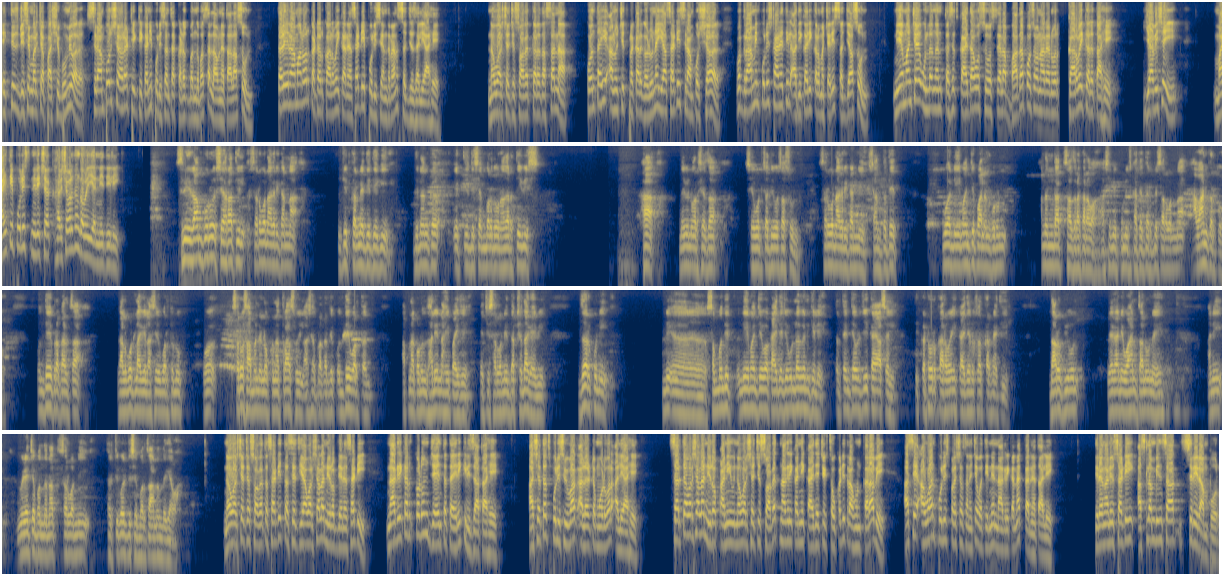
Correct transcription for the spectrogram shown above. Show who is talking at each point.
Speaker 1: एकतीस डिसेंबरच्या पार्श्वभूमीवर श्रीरामपूर शहरात ठिकठिकाणी पोलिसांचा कडक बंदोबस्त लावण्यात आला असून तळीरामांवर कठोर कारवाई करण्यासाठी पोलीस यंत्रणा सज्ज झाली आहे. नववर्षाचे स्वागत करत असताना कोणताही अनुचित प्रकार घडू नये यासाठी श्रीरामपूर शहर व ग्रामीण पोलीस ठाण्यातील अधिकारी कर्मचारी सज्ज असून नियमांचे उल्लंघन तसेच कायदा व सुव्यवस्थेला बाधा पोहोचवणाऱ्यांवर कारवाई करत आहे. याविषयी माहिती पोलीस निरीक्षक हर्षवर्धन गवळी यांनी दिली.
Speaker 2: श्रीरामपूर शहरातील सर्व नागरिकांना सूचित करण्यात येते की दिनांक एकतीस डिसेंबर दोन हजार तेवीस हा नवीन वर्षाचा शेवटचा दिवस असून सर्व नागरिकांनी शांततेत व नियमांचे पालन करून आनंदात साजरा करावा असे मी पोलीस खात्यातर्फे सर्वांना आवाहन करतो. कोणत्याही प्रकारचा गालबोट लागेल असे वर्तणूक व सर्वसामान्य लोकांना त्रास होईल अशा प्रकारचे कोणतेही वर्तन आपणाकडून झाले नाही पाहिजे याची सर्वांनी दक्षता घ्यावी. जर कोणी नि संबंधित नियमांचे व कायद्याचे उल्लंघन केले तर त्यांच्यावर जी काय असेल ती कठोर कारवाई कायद्यानुसार करण्यात येईल. दारू पिऊन वेगाने वाहन चालवू नये आणि वेळेच्या बंधनात सर्वांनी थर्टी फर्स्ट डिसेंबरचा आनंद घ्यावा.
Speaker 1: नववर्षाच्या स्वागतासाठी तसेच या वर्षाला निरोप देण्यासाठी नागरिकांकडून जयंत तयारी केली जात आहे. अशातच पोलीस विभाग अलर्ट मोडवर आले आहे. सरत्या वर्षाला निरोप आणि नववर्षाचे स्वागत नागरिकांनी कायद्याच्या चौकटीत राहून करावे असे आवाहन पोलीस प्रशासनाच्या वतीने नागरिकांना करण्यात आले. तिरंगा न्यूजसाठी अस्लम बिनसाद श्रीरामपूर.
